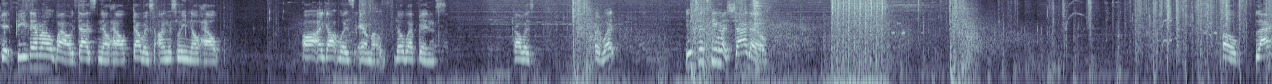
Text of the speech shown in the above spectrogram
Get these ammo. Wow, that's no help. That was honestly no help. All I got was ammo, no weapons. That was. Wait, what? You could see my shadow. Oh, black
